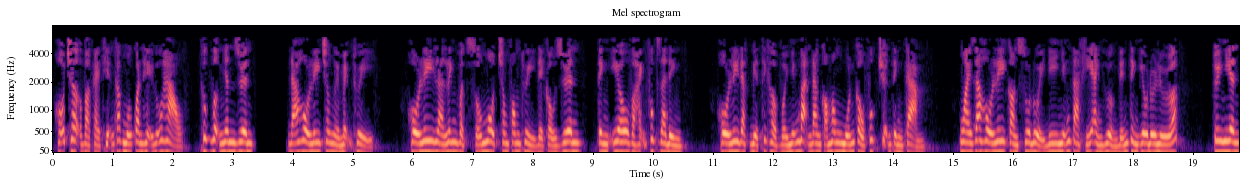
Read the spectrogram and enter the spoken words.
hỗ trợ và cải thiện các mối quan hệ hữu hảo, thúc vượng nhân duyên. Đá hồ ly cho người mệnh thủy. Hồ ly là linh vật số một trong phong thủy để cầu duyên, tình yêu và hạnh phúc gia đình. Hồ ly đặc biệt thích hợp với những bạn đang có mong muốn cầu phúc chuyện tình cảm. Ngoài ra hồ ly còn xua đuổi đi những tà khí ảnh hưởng đến tình yêu đôi lứa. Tuy nhiên,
